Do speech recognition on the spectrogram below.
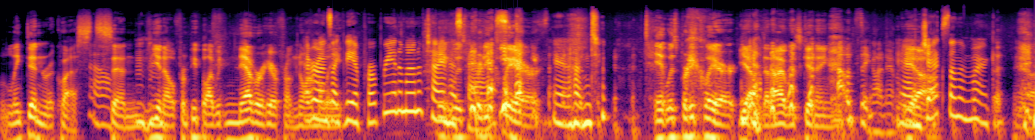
linkedin requests Oh, and you know from people i would never hear from normally Everyone's like, the appropriate amount of time it has was passed. pretty clear And, it was pretty clear yeah, that i was getting Bouncing on him. and Yeah. Jack's on the market. yeah,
